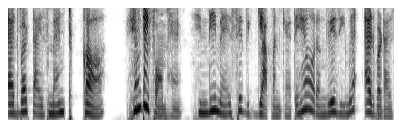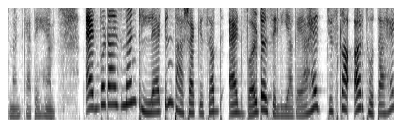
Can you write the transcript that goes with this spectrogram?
एडवर्टाइजमेंट का हिंदी फॉर्म है। हिंदी में इसे विज्ञापन कहते हैं और अंग्रेज़ी में एडवर्टाइजमेंट कहते हैं। एडवर्टाइजमेंट लैटिन भाषा के शब्द एडवर्टर से लिया गया है, जिसका अर्थ होता है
